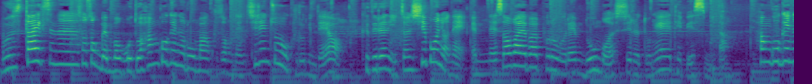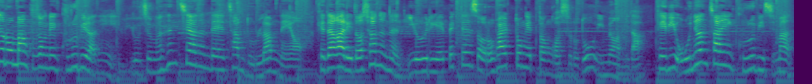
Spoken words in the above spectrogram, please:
몬스타엑스는 소속 멤버 모두 한국인으로만 구성된 7인조 그룹인데요. 그들은 2015년에 엠넷 서바이벌 프로그램 노머시를 통해 데뷔했습니다. 한국 인으로만 구성된 그룹이라니 요즘은 흔치 않은데 참 놀랍네요. 게다가 리더 션우는 이효리의 백댄서로 활동했던 것으로도 유명합니다. 데뷔 5년 차인 그룹이지만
